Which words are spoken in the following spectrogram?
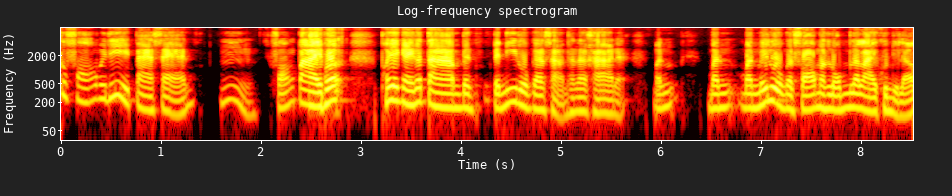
ก็ฟ้องไปที่แปดแสนอืม ฟ้องไปเพราะเพราะยังไงก็ตามเป็นเป็นหนี้รวมกันสามธนาคารเนี่ยมันมันมันไม่รวมกันฟ้องมันล้มละลายคุณอยู่แล้ว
